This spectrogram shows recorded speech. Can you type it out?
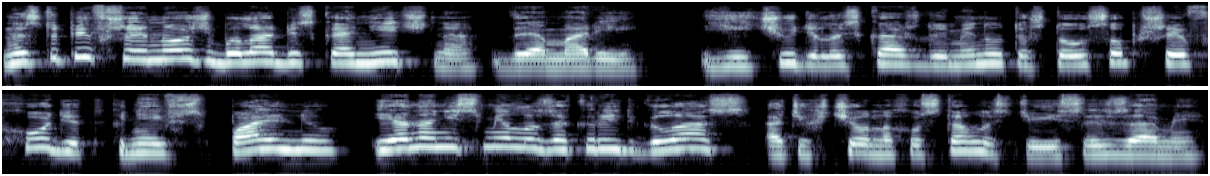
Наступившая ночь была бесконечна для Мари. Ей чудилось каждую минуту, что усопшая входит к ней в спальню, и она не смела закрыть глаз, отягченных усталостью и слезами.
